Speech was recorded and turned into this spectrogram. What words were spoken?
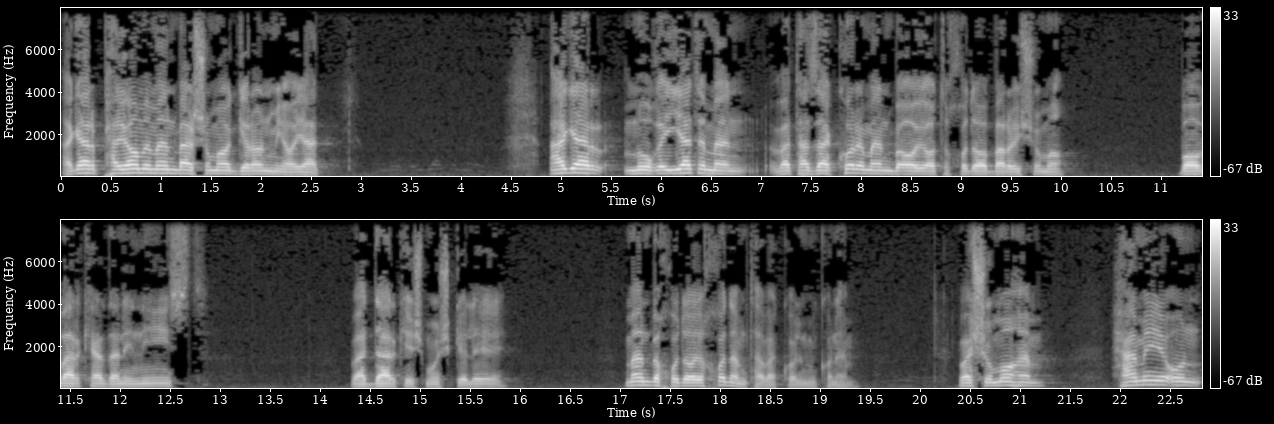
اگر پیام من بر شما گران می آید اگر موقعیت من و تذکر من به آیات خدا برای شما باور کردنی نیست و درکش مشکله من به خدای خودم توکل می‌کنم و شما هم همه اون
